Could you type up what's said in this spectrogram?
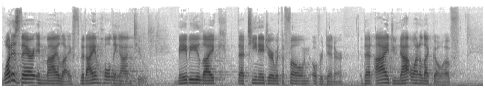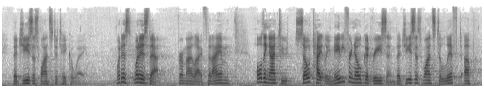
what is there in my life that I am holding on to? Maybe like that teenager with the phone over dinner that I do not want to let go of, that Jesus wants to take away. What is, what is that for my life that I am holding on to so tightly, maybe for no good reason, that Jesus wants to lift up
